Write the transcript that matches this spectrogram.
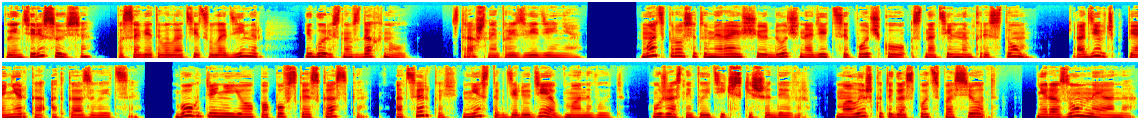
«Поинтересуйся», — посоветовал отец Владимир и горестно вздохнул. Страшное произведение. Мать просит умирающую дочь надеть цепочку с нательным крестом, а девочка-пионерка отказывается. Бог для нее поповская сказка, а церковь — место, где людей обманывают. Ужасный поэтический шедевр. Малышку-то Господь спасет. Неразумная она,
